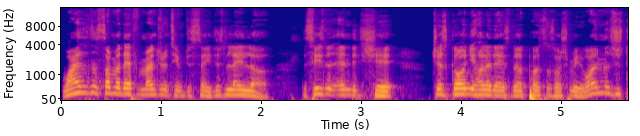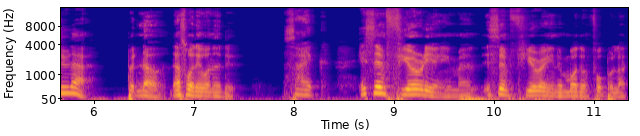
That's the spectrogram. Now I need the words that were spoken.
Why doesn't someone there from management team just say, just lay low? The season ended shit. Just go on your holidays, no post on social media. Why not just do that? But no, that's what they want to do. It's like it's infuriating, man. It's infuriating the modern footballer.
